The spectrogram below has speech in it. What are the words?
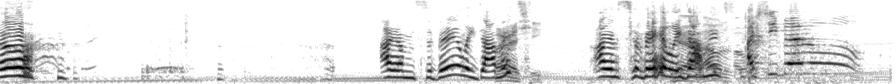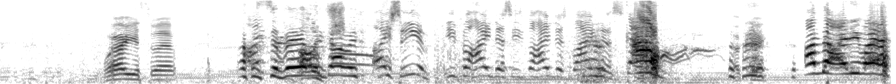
I am severely damaged. I am severely Yeah, damaged. I I see metal. Where are you, Swim? I'm severely Oh, damaged. I see him. He's behind us. He's behind us. Behind us. Go! Okay. I'm not anywhere.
